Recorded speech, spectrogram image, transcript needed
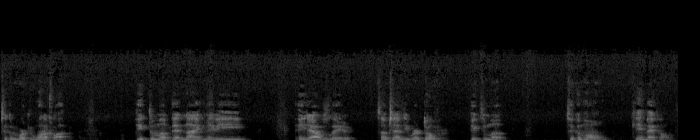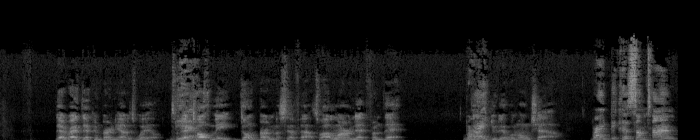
Took him to work at one o'clock. Picked him up that night, maybe eight hours later. Sometimes he worked over. Picked him up, took him home, came back home. That right there can burn you out as well. So that taught me don't burn myself out. So I learned that from that, not to do that with my own child. Right, because sometimes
